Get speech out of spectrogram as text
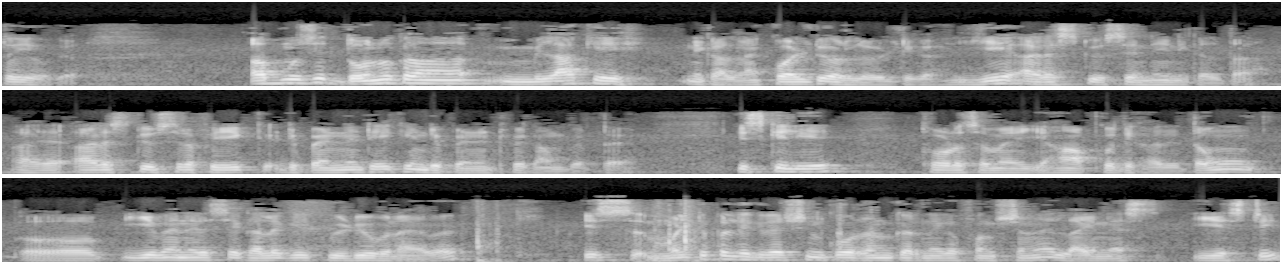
तो ये हो गया। अब मुझे दोनों का मिला के निकालना है क्वालिटी और लॉयल्टी का। ये आर एस क्यू से नहीं निकलता। आर एस क्यू सिर्फ़ एक डिपेंडेंट एक इंडिपेंडेंट पे काम करता है। इसके लिए थोड़ा सा मैं यहाँ आपको दिखा देता हूँ। ये मैंने ऐसे एक अलग एक वीडियो बनाया हुआ है। इस मल्टीपल रिग्रेशन को रन करने का फ़ंक्शन है line S E S T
